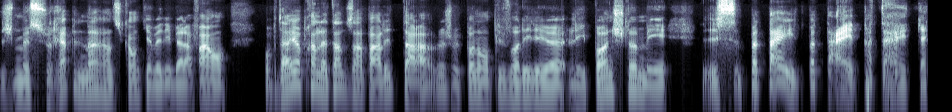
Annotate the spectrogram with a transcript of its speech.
je me suis rapidement rendu compte qu'il y avait des belles affaires. On, on peut d'ailleurs prendre le temps de vous en parler tout à l'heure. Je ne vais pas non plus voler les, euh, les punchs, là, mais peut-être, peut-être, peut-être qu'à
